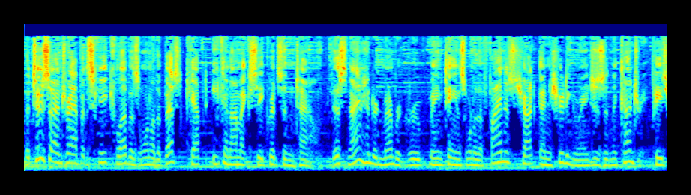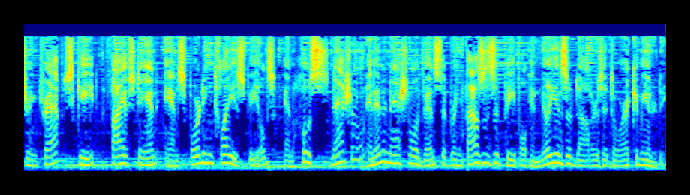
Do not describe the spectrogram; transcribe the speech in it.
The Tucson Trap and Skeet Club is one of the best kept economic secrets in town. This 900 member group maintains one of the finest shotgun shooting ranges in the country, featuring trap, skeet, five stand, and sporting clays fields, and hosts national and international events that bring thousands of people and millions of dollars into our community.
